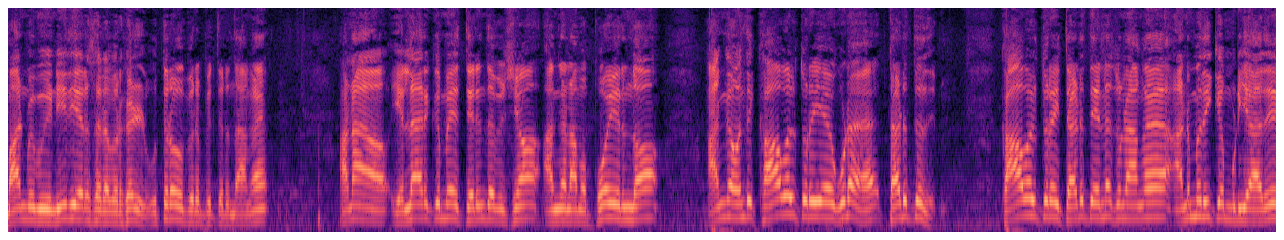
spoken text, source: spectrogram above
மாண்புமிகு நீதியரசர் அவர்கள் உத்தரவு பிறப்பித்திருந்தாங்க. ஆனால் எல்லாருக்குமே தெரிந்த விஷயம் அங்கே நாம் போயிருந்தோம். அங்கே வந்து காவல்துறையை கூட தடுத்தது. காவல்துறை தடுத்து என்ன சொன்னாங்க? அனுமதிக்க முடியாது.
